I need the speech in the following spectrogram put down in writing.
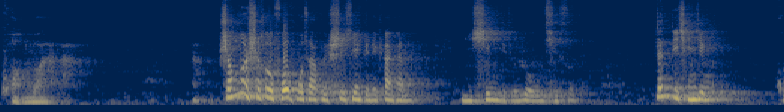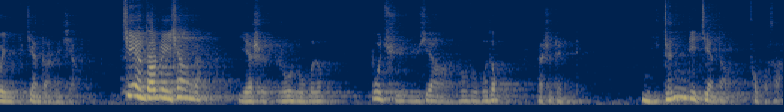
狂乱啊！啊，什么时候佛菩萨会示现给你看看呢？你心里头若无其事，真的清净了，会见到瑞相，见到瑞相呢，也是如如不动。不取于相，如如不动，那是真的。你真的见到佛菩萨，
